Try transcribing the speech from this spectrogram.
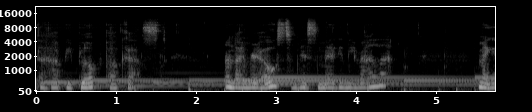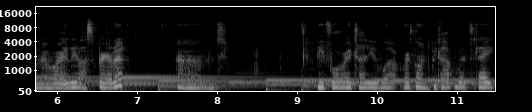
the Happy Blog podcast. And I'm your host, Miss Megan Irala, Megan O'Reilly Osperla. And before I tell you what we're going to be talking about today,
